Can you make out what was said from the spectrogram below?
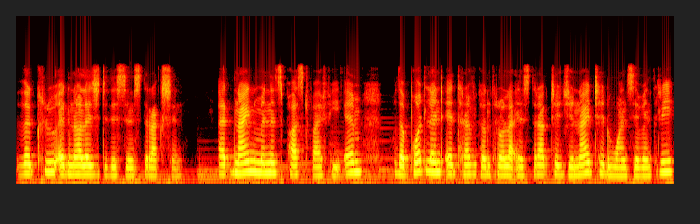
The crew acknowledged this instruction. At 9 minutes past 5 p.m., the Portland Air Traffic Controller instructed United 173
